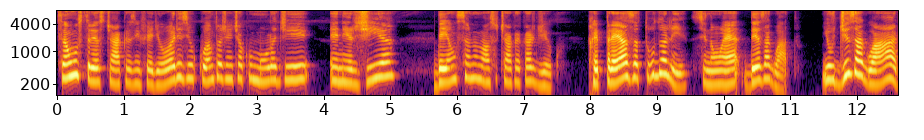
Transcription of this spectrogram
são os três chakras inferiores e o quanto a gente acumula de energia densa no nosso chakra cardíaco. Represa tudo ali, se não é desaguado. E o desaguar,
